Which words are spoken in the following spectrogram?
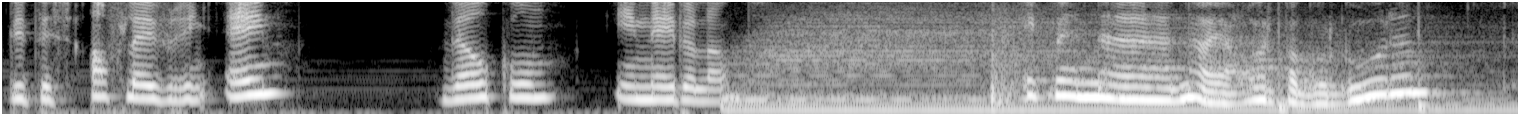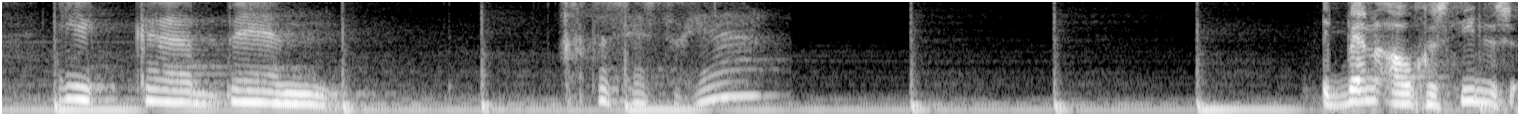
Dit is aflevering 1. Welkom in Nederland. Ik ben, uh, nou ja, Orpa Gurguren. Ik uh, ben 68 jaar. Ik ben Augustinus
